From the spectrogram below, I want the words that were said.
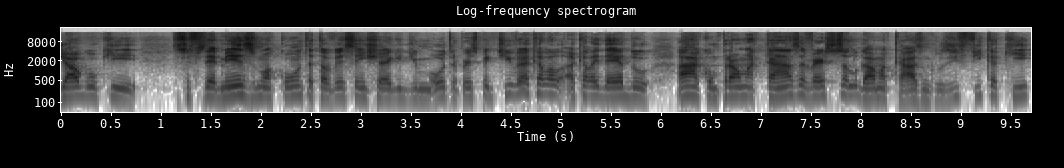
de algo que se fizer mesmo a conta, talvez você enxergue de outra perspectiva, é aquela, aquela ideia do ah, comprar uma casa versus alugar uma casa. Inclusive, fica aqui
